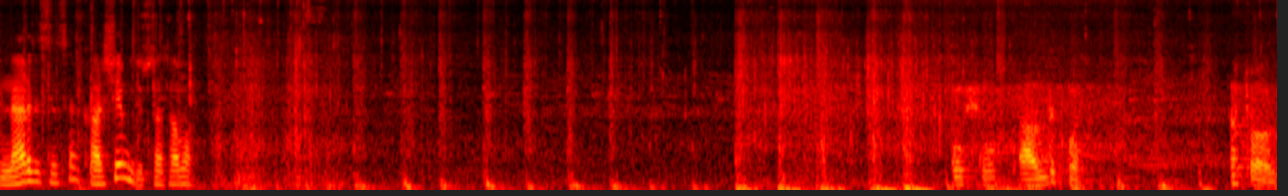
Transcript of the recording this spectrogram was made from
Neredesin sen? Karşıya mı gidiyorsun? Ha, tamam. Şunu, şunu aldık mı? Dört oldu.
